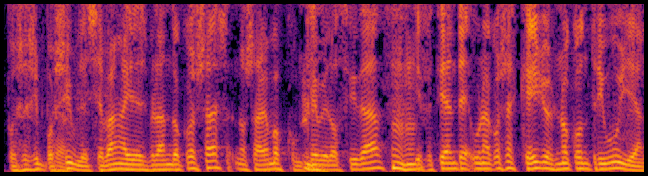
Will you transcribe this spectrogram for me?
pues es imposible. Se van a ir desvelando cosas, no sabemos con qué velocidad. Y efectivamente, una cosa es que ellos no contribuyan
